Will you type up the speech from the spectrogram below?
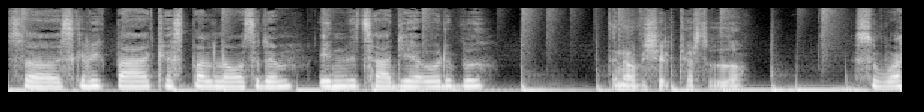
Så skal vi ikke bare kaste bolden over til dem, inden vi tager de her otte bud? den er officielt kastet videre. Super.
